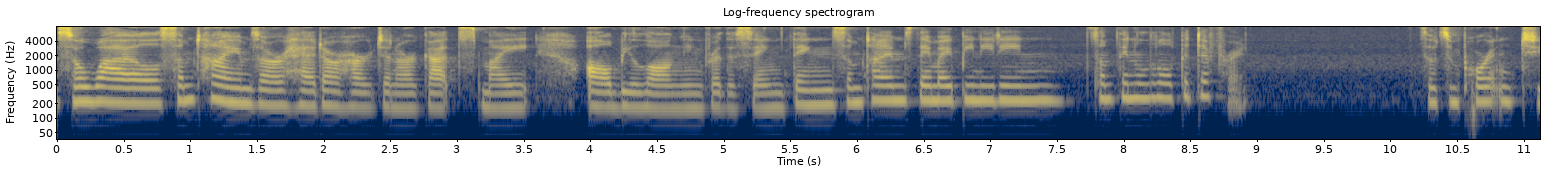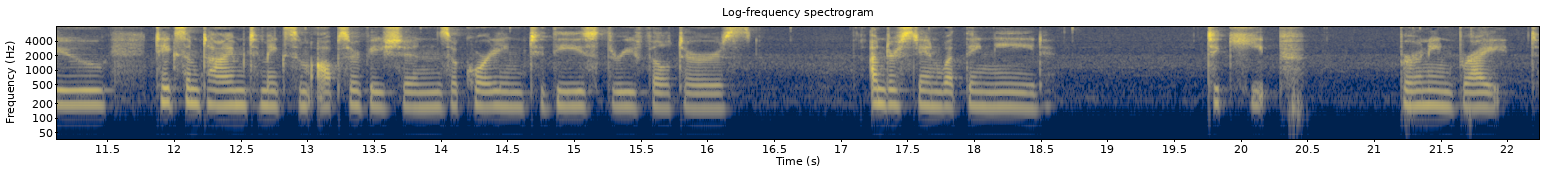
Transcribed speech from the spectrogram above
So, while sometimes our head, our heart, and our guts might all be longing for the same thing, sometimes they might be needing something a little bit different. So, it's important to take some time to make some observations according to these three filters understand what they need to keep burning bright.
